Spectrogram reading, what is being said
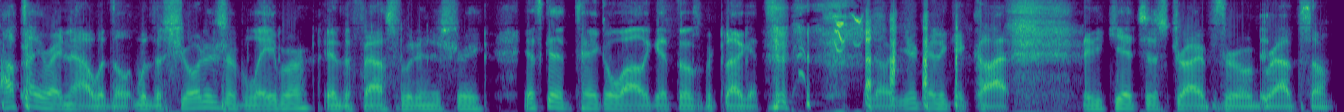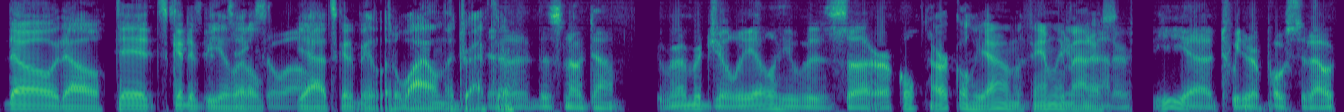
I'll tell you right now, with the with the shortage of labor in the fast food industry, it's going to take a while to get those McNuggets. you know, you're going to get caught, and you can't just drive through and grab some. No, no. It's gonna be a little. a yeah, it's gonna be a little while in the drive-through. Uh, there's no doubt. Remember Jaleel? He was uh, Urkel. Urkel, yeah, on the Family Matters. Matters. He uh, tweeted or posted out,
